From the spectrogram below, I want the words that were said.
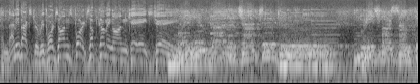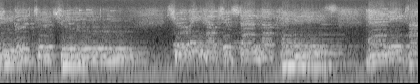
and Danny Baxter reports on sports upcoming on KHJ. When you've got a job to do, reach for something good to chew. Chewing helps you stand the pace, anytime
